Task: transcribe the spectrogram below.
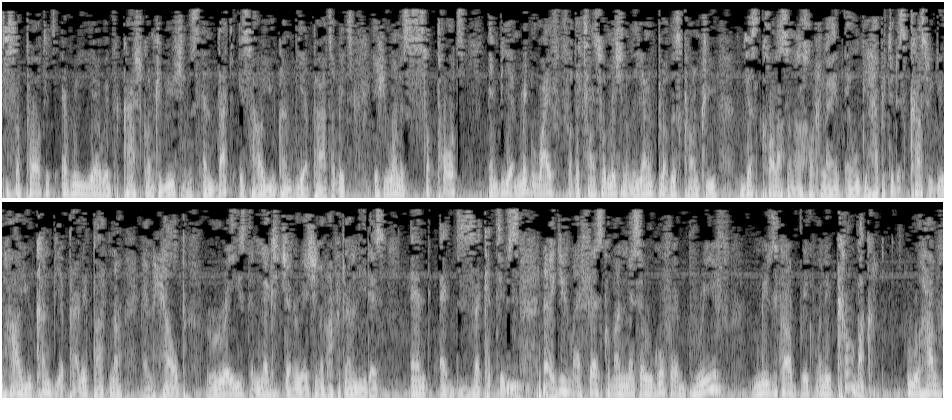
to support it every year with cash contributions. And that is how you can be a part of it. If you want to support and be a midwife for the transformation of the young people of this country, just call us on our hotline and we'll be happy to discuss with you how you can be a private partner and help raise the next generation of African leaders and executives. Let me give you my first commandment. So we'll go for a brief musical break. When we come back, we will have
